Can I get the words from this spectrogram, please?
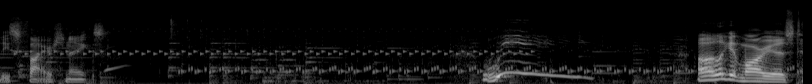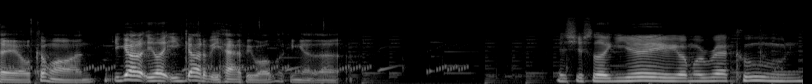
These fire snakes. Whee! Oh, look at Mario's tail. Come on, you gotta you like you gotta be happy while looking at that. It's just like, yay, I'm a raccoon.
